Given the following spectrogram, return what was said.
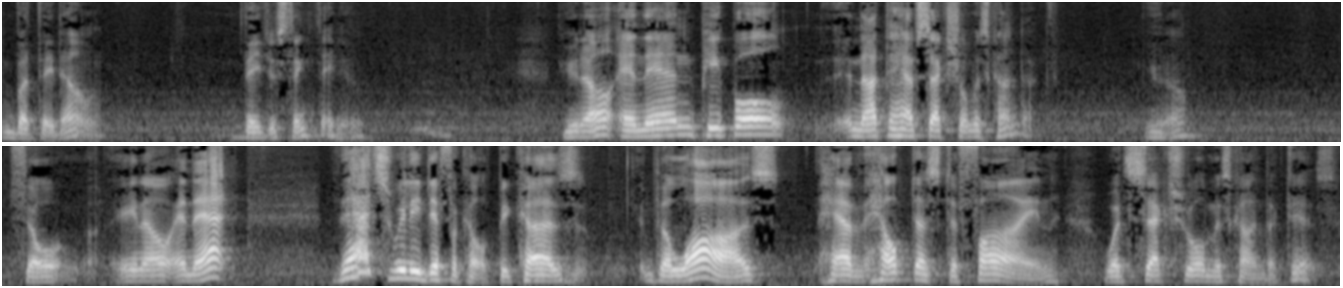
but they don't. They just think they do. You know, and then people not to have sexual misconduct. You know? So, you know, and that that's really difficult because the laws have helped us define what sexual misconduct is.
